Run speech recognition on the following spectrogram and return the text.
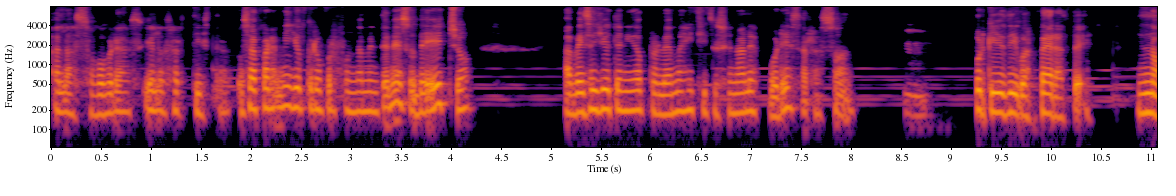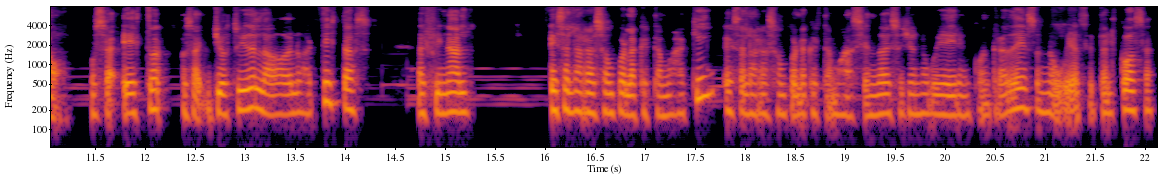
a las obras y a los artistas. O sea, para mí yo creo profundamente en eso. De hecho, a veces yo he tenido problemas institucionales por esa razón. Mm. Porque yo digo, espérate, no, o sea, esto, o sea, yo estoy del lado de los artistas. Al final, esa es la razón por la que estamos aquí, esa es la razón por la que estamos haciendo eso. Yo no voy a ir en contra de eso, no voy a hacer tal cosa.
